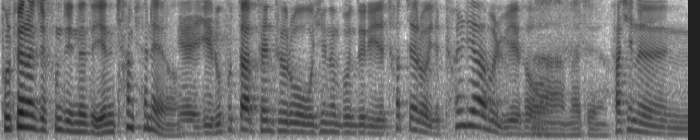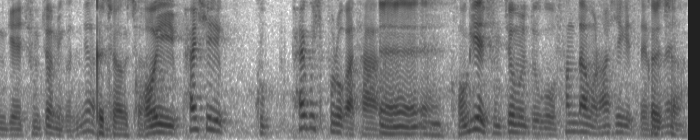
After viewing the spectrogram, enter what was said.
불편한 제품도 있는데 얘는 참 편해요. 예, 이게 루프탑 텐트로 오시는 분들이 이제 첫째로 이제 편리함을 위해서 아 맞아요. 하시는 게 중점이거든요. 그쵸, 그쵸. 거의 89, 8, 90%가 다 예, 예, 예. 거기에 중점을 두고 상담을 하시기 때문에 그렇죠.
